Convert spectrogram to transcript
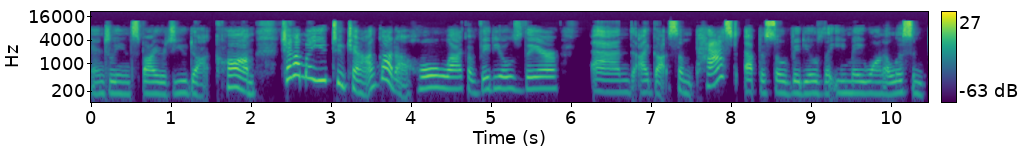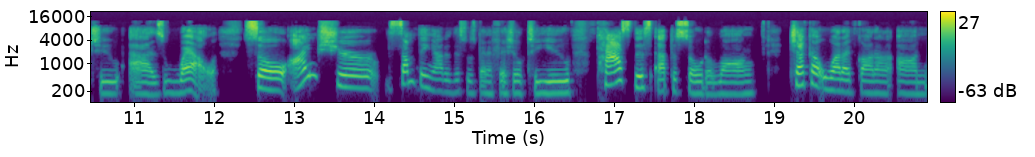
AngelineInspiresYou.com. Check out my YouTube channel. I've got a whole whack of videos there and I got some past episode videos that you may want to listen to as well. So I'm sure something out of this was beneficial to you. Pass this episode along. Check out what I've got on, on,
